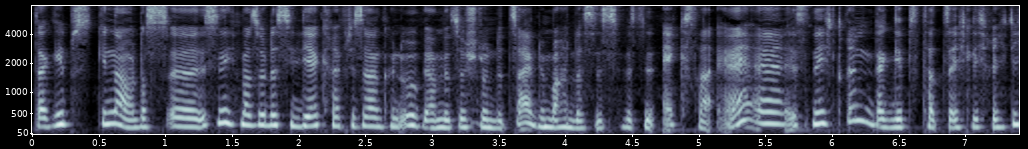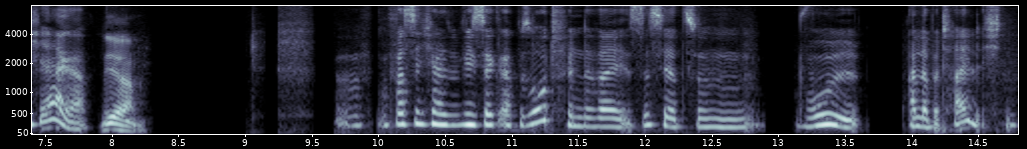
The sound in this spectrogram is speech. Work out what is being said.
da gibt's, genau, das äh, ist nicht mal so, dass die Lehrkräfte sagen können, oh, wir haben jetzt eine Stunde Zeit, wir machen das jetzt ein bisschen extra. Äh, äh, ist nicht drin, da gibt's tatsächlich richtig Ärger. Ja. Was ich halt, wie gesagt, absurd finde, weil es ist ja zum Wohl aller Beteiligten.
